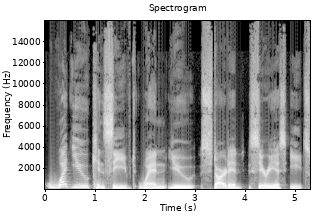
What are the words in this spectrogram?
what you conceived when you started Serious Eats,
